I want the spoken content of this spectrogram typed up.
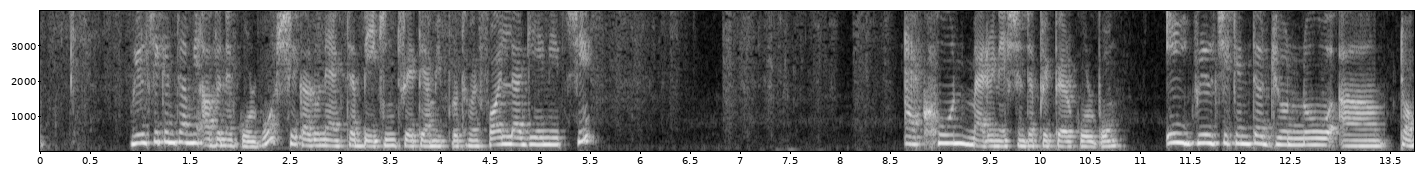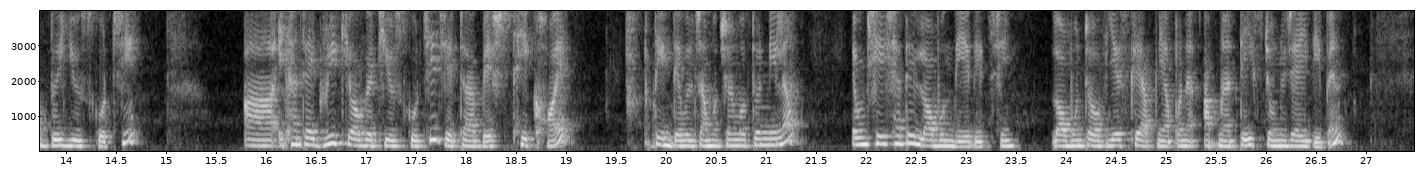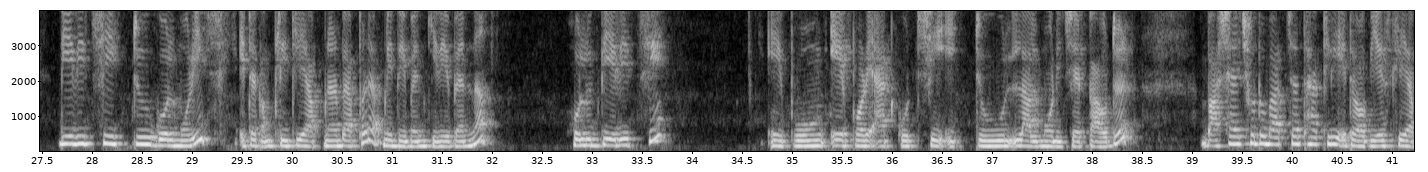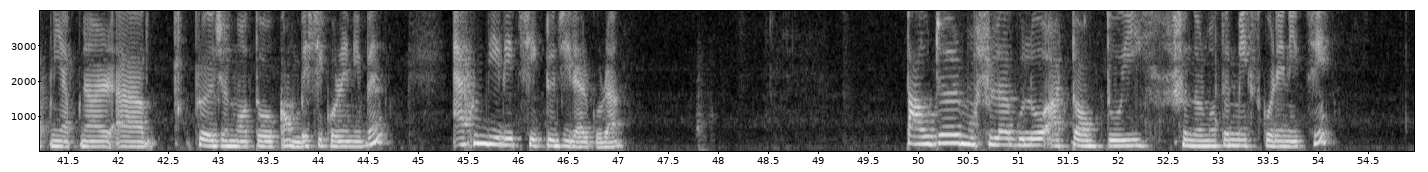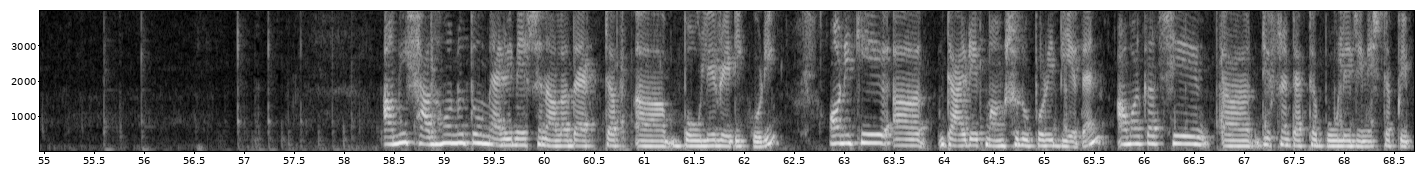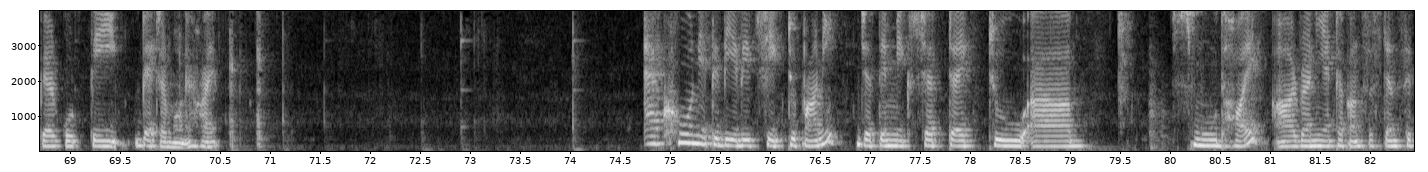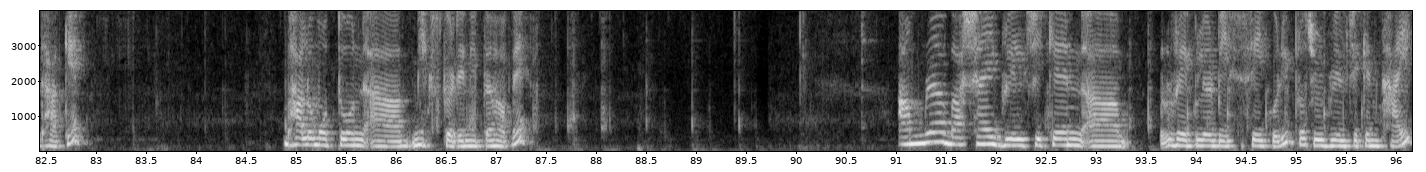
গ্রিল চিকেনটা আমি আভেনে করব, সে কারণে একটা বেকিং ট্রেতে আমি প্রথমে ফয়েল লাগিয়ে নিচ্ছি। এখন ম্যারিনেশনটা প্রিপেয়ার করব। এই গ্রিল চিকেনটার জন্য টক দই ইউজ করছি। এখানটায় গ্রিক ইয়গার্ট ইউজ করছি, যেটা বেশ থিক হয়। তিন টেবিল চামচের মতন নিলাম এবং সেই সাথে লবণ দিয়ে দিচ্ছি। লবণটা অবভিয়াসলি আপনি আপনার আপনার টেস্ট অনুযায়ী দিবেন। দিয়ে দিচ্ছি একটু গোলমরিচ। এটা কমপ্লিটলি আপনার ব্যাপার, আপনি দিবেন কি দিবেন না। হলুদ দিয়ে দিচ্ছি এবং এরপরে অ্যাড করছি একটু লাল মরিচের পাউডার বাসায় ছোট বাচ্চা থাকলে এটা অবভিয়াসলি আপনি আপনার প্রয়োজন মতো কম বেশি করে নেবেন। এখন দিয়ে দিচ্ছি একটু জিরার গুঁড়া। পাউডার মশলাগুলো আর টক দই সুন্দর মতন মিক্স করে নিচ্ছি। আমি সাধারণত ম্যারিনেশন আলাদা একটা বৌলে রেডি করি। অনেকে ডাইরেক্ট মাংসর উপরে দিয়ে দেন। আমার কাছে ডিফারেন্ট একটা বৌলে জিনিসটা প্রিপেয়ার করতেই বেটার মনে হয়। এখন এতে দিয়ে দিচ্ছি একটু পানি, যাতে মিক্সচারটা একটু স্মুথ হয় আর রানি একটা কনসিস্টেন্সি থাকে। ভালো মতন মিক্স করে নিতে হবে। আমরা বাসায় গ্রিল চিকেন রেগুলার বেসিসেই করি, প্রচুর গ্রিল চিকেন খাই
